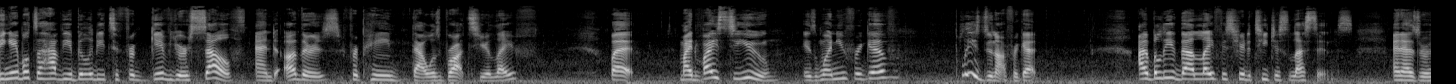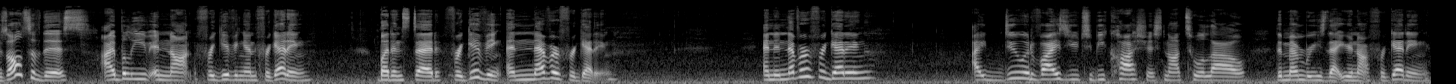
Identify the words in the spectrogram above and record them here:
being able to have the ability to forgive yourself and others for pain that was brought to your life. But my advice to you is when you forgive, please do not forget. I believe that life is here to teach us lessons. And as a result of this, I believe in not forgiving and forgetting, but instead forgiving and never forgetting. And in never forgetting, I do advise you to be cautious not to allow the memories that you're not forgetting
